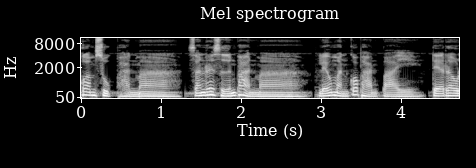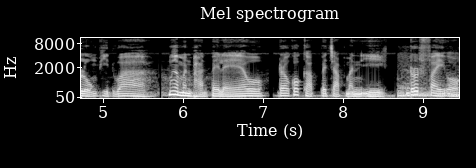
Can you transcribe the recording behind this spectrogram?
ความสุขผ่านมาสรรเสริญผ่านมา แล้วมันก็ผ่านไป แต่เราหลงผิดว่าเมื่อมันผ่านไปแล้ว เราก็กลับไปจับมันอีก รถไฟออก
